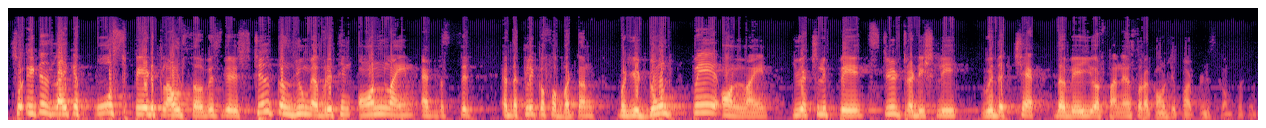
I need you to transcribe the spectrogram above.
So it is like a post-paid cloud service where you still consume everything online at the, at the click of a button, but you don't pay online. You actually pay still traditionally with a check the way your finance or account department is comfortable.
